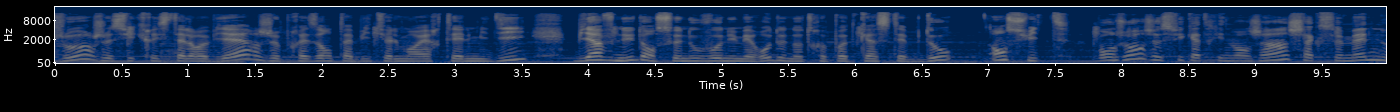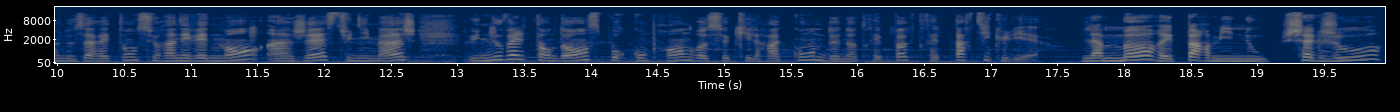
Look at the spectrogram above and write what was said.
bonjour, je suis Christelle Rebière, je présente habituellement RTL Midi. Bienvenue dans ce nouveau numéro de notre podcast hebdo Ensuite. Bonjour, je suis Catherine Mangin. Chaque semaine, nous nous arrêtons sur un événement, un geste, une image, une nouvelle tendance pour comprendre ce qu'il raconte de notre époque très particulière. La mort est parmi nous. Chaque jour,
